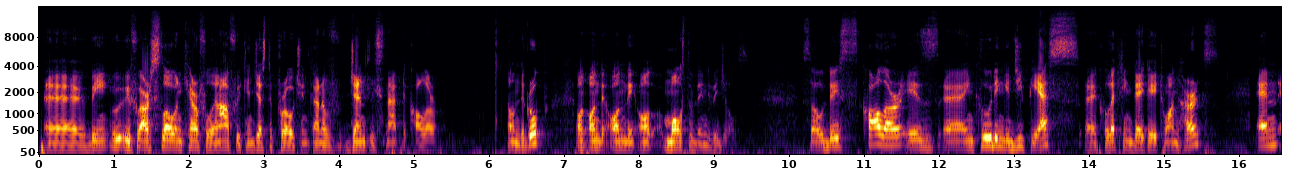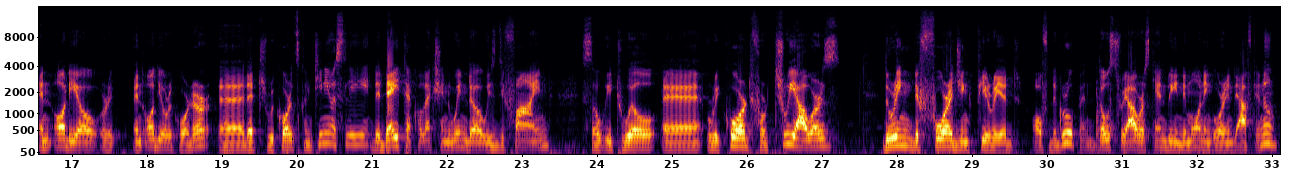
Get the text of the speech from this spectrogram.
uh, being, if we are slow and careful enough, we can just approach and kind of gently snap the collar on the group, on, on, the, on, the, on most of the individuals. So this collar is uh, including a GPS uh, collecting data at one hertz and an audio an audio recorder uh, that records continuously. The data collection window is defined, so it will uh, record for three hours during the foraging period of the group, and those three hours can be in the morning or in the afternoon,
